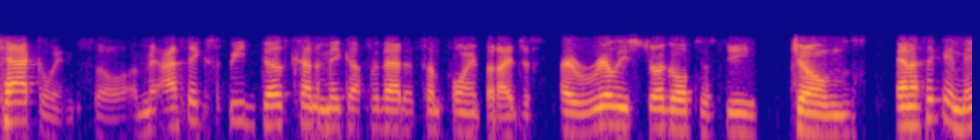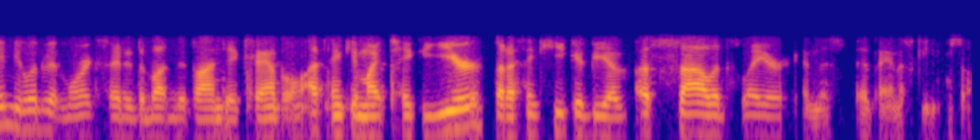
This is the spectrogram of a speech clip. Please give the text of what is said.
tackling, so I mean, I think speed does kind of make up for that at some point. But I just I really struggle to see Jones and I think I may be a little bit more excited about De'Vondre Campbell. I think it might take a year, but I think he could be a, a solid player in this Atlanta scheme. So,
